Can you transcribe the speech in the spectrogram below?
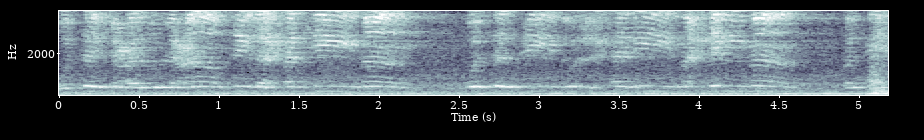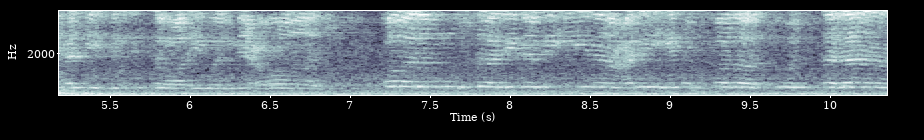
وتجعل العاقل حكيما وتزيد الحليم حلما. ففي حديث الإسراء والمعراج قال موسى لنبينا عليه الصلاة والسلام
